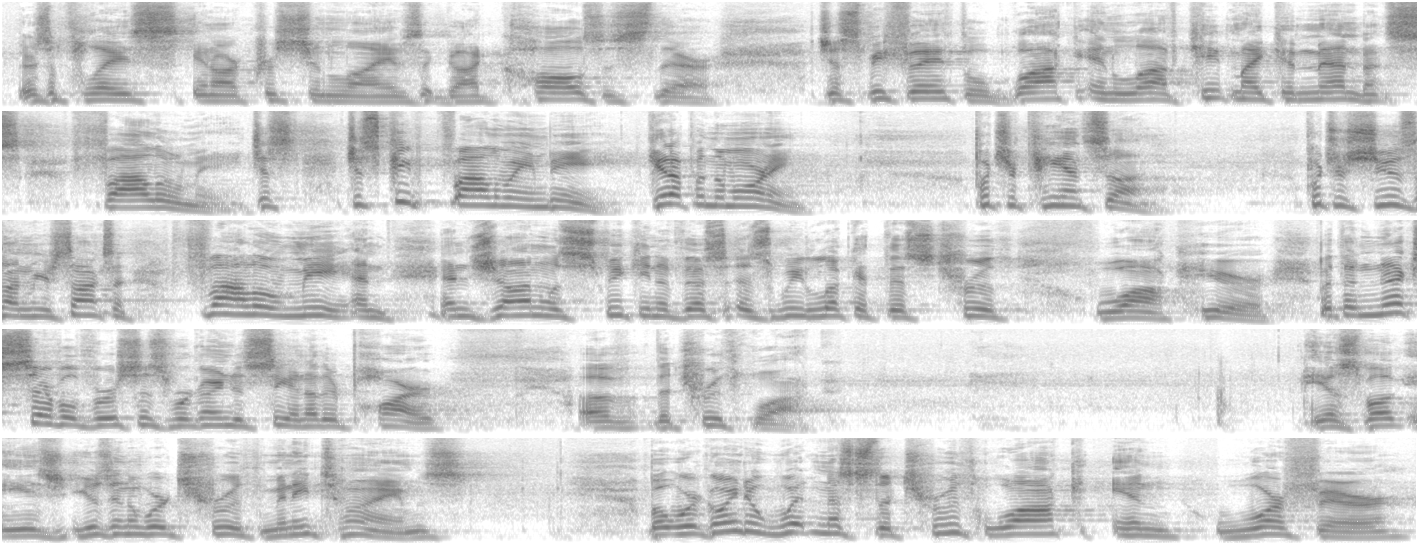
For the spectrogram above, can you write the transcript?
There's a place in our Christian lives that God calls us there. Just be faithful, walk in love, keep my commandments, follow me. Just, just keep following me. Get up in the morning, put your pants on, put your shoes on, your socks on, follow me. And, and John was speaking of this as we look at this truth walk here. But the next several verses, we're going to see another part of the truth walk. He has spoke, he's using the word truth many times, but we're going to witness the truth walk in warfare.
